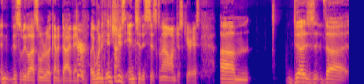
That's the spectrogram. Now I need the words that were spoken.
and this will be the last one we really kind of dive in. Sure. Like when it's introduced into the system, now I'm just curious. Um, does the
